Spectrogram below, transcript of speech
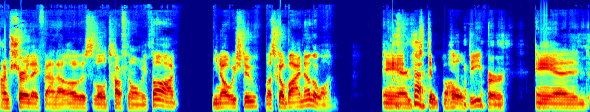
I'm sure they found out, oh, this is a little tougher than what we thought. You know what we should do? Let's go buy another one and just dig the hole deeper. And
